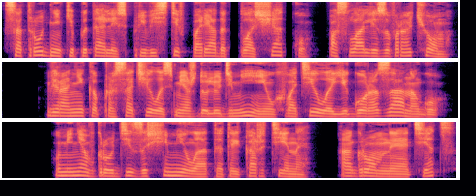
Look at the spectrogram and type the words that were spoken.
Сотрудники пытались привести в порядок площадку, послали за врачом. Вероника просочилась между людьми и ухватила Егора за ногу. У меня в груди защемило от этой картины. Огромный отец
